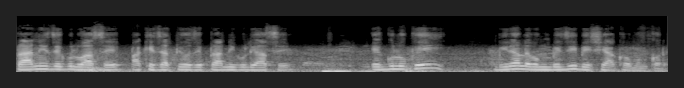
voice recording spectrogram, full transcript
প্রাণী যেগুলো আছে, পাখি জাতীয় যে প্রাণীগুলি আছে, এগুলোকেই বিড়াল এবং বেজি বেশি আক্রমণ করে।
